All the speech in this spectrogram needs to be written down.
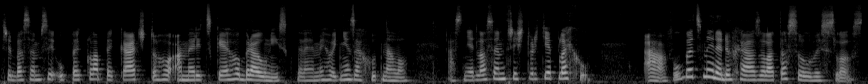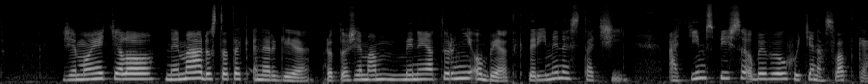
třeba jsem si upekla pekáč toho amerického brownies, které mi hodně zachutnalo. A snědla jsem tři čtvrtě plechu. A vůbec mi nedocházela ta souvislost, že moje tělo nemá dostatek energie, protože mám miniaturní oběd, který mi nestačí a tím spíš se objevují chutě na sladké.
